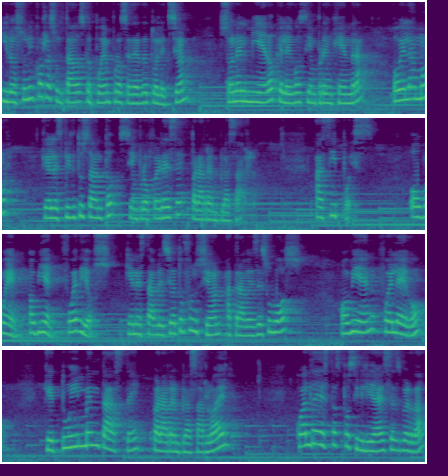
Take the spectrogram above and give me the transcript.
y los únicos resultados que pueden proceder de tu elección son el miedo que el ego siempre engendra o el amor que el Espíritu Santo siempre ofrece para reemplazarlo. Así pues, o, buen, o bien fue Dios quien estableció tu función a través de su voz, o bien fue el ego que tú inventaste para reemplazarlo a él. ¿Cuál de estas posibilidades es verdad?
